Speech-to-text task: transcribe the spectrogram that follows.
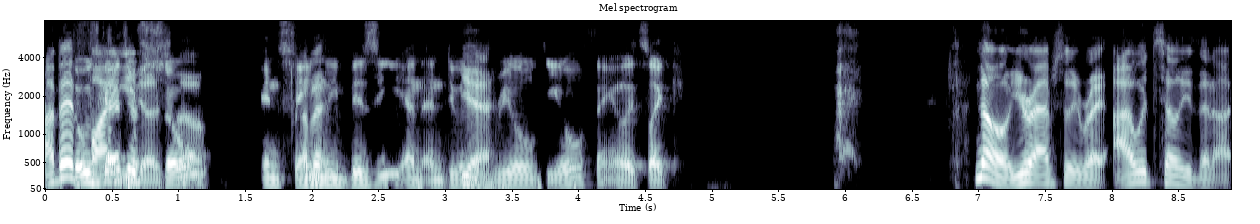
I bet those Feige guys are does so though. insanely busy and and doing Yeah. the real deal thing. It's like No, you're absolutely right. I would tell you that I,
